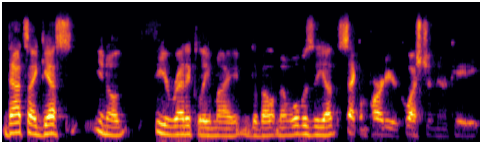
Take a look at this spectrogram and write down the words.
that's, I guess, you know, theoretically my development. What was the other, second part of your question there, Katie?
